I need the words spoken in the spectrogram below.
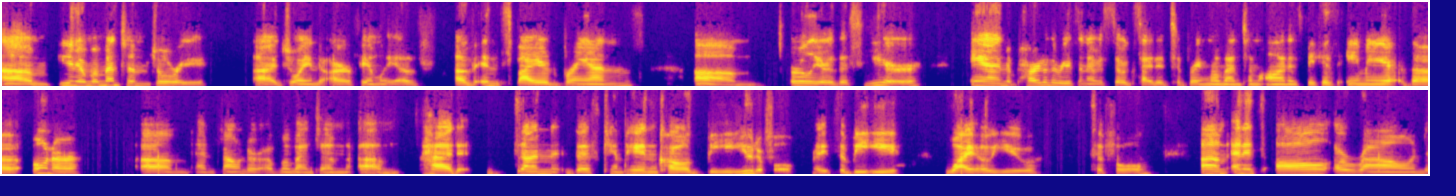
um, you know, Momentum Jewelry uh, joined our family of of inspired brands um, earlier this year. And part of the reason I was so excited to bring Momentum on is because Amy, the owner um, and founder of Momentum, um, had done this campaign called Be Beautiful, right? So B E Y O U to full. Um, and it's all around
